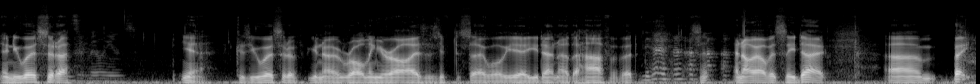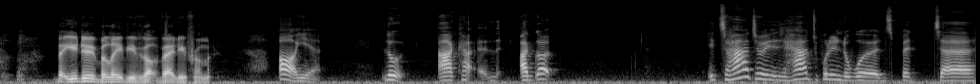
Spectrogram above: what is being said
and you were sort of, Tens of millions. Yeah, because you were sort of, you know, rolling your eyes as if to say, well, yeah, you don't know the half of it, So- and I obviously don't. Um, but, but you do believe you've got value from it. Oh yeah, look, I ca I got. It's hard to it's hard to put into words, but uh,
